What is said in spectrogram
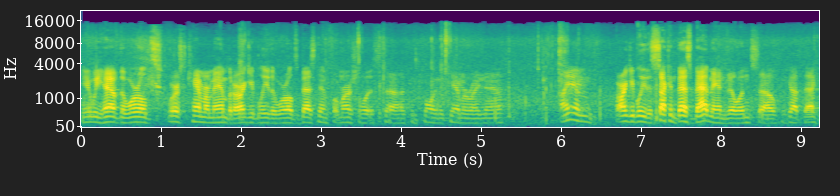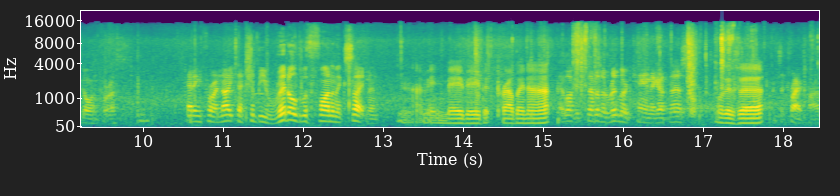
Here we have the world's worst cameraman, but arguably the world's best infomercialist uh, controlling the camera right now. I am arguably the second best Batman villain, so we got that going for us. Heading for a night that should be riddled with fun and excitement. I mean, maybe, but probably not. Hey, look, instead of the Riddler cane, I got this. What is that? It's a tripod.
